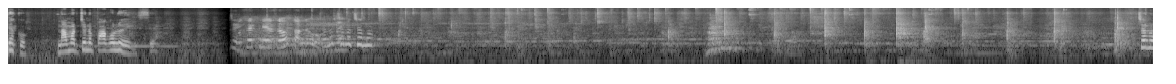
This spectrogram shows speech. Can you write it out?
দেখো নামার জন্য পাগল হয়ে গেছে। নিয়ে যাও তাহলে। চলো চলো চলো। চলো।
